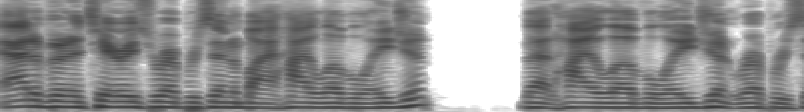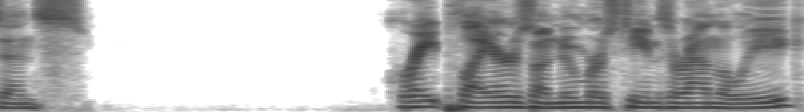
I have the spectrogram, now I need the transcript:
Adam Vinatieri is represented by a high level agent. That high level agent represents great players on numerous teams around the league.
